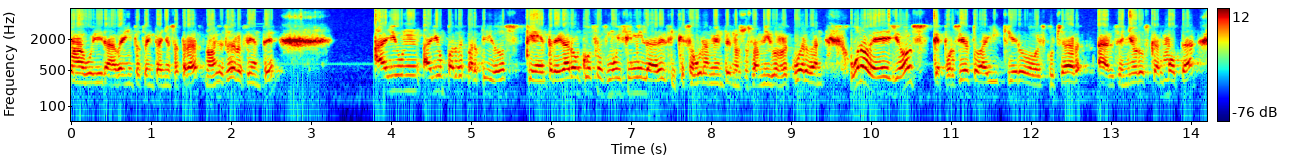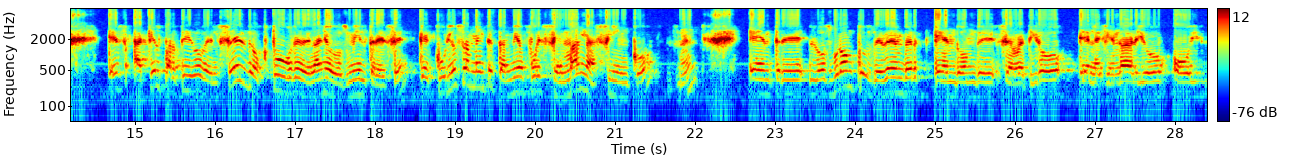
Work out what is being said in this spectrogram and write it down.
no voy a ir a 20 o 30 años atrás, no, en la historia reciente, hay un, hay un par de partidos que entregaron cosas muy similares y que seguramente nuestros amigos recuerdan. Uno de ellos, que por cierto ahí quiero escuchar al señor Oscar Mota, es aquel partido del 6 de octubre del año 2013, que curiosamente también fue semana 5, entre los Broncos de Denver, en donde se retiró el legendario hoy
